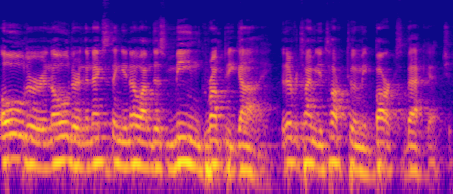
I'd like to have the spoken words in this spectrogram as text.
older and older, and the next thing you know, I'm this mean, grumpy guy that every time you talk to him, he barks back at you.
